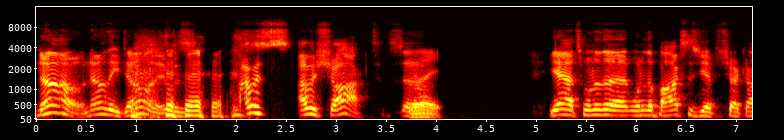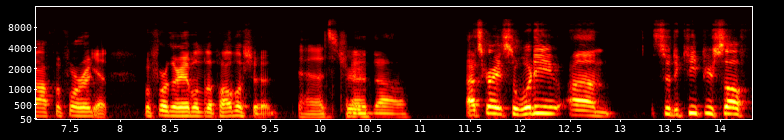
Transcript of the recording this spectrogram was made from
No, no, they don't. It was I was I was shocked. So right. yeah, it's one of the one of the boxes you have to check off before it yep. before they're able to publish it. Yeah, that's true. And uh, that's great. So what do you um so to keep yourself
